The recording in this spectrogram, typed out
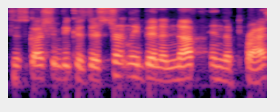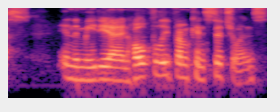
discussion, because there's certainly been enough in the press, in the media, and hopefully from constituents,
